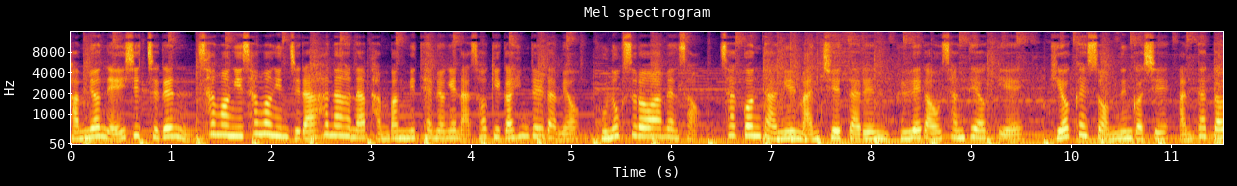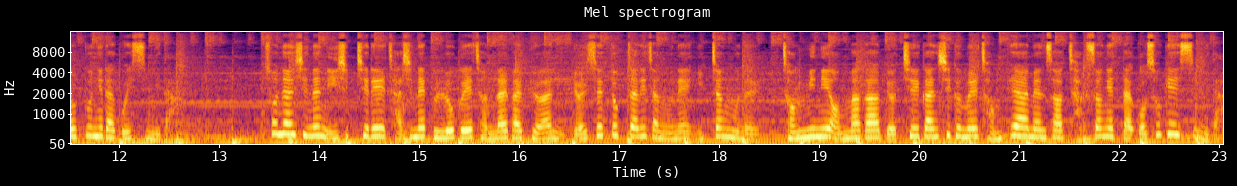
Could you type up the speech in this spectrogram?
반면 A씨 측은 상황이 상황인지라 하나하나 반박 및 해명에 나서기가 힘들다며 곤혹스러워하면서 사건 당일 만취에 따른 블랙아웃 상태였기에 기억할 수 없는 것이 안타까울 뿐이라고 했습니다. 소년 씨는 27일 자신의 블로그에 전날 발표한 13쪽짜리 장문의 입장문을 정민이 엄마가 며칠간 식음을 전폐하면서 작성했다고 소개했습니다.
